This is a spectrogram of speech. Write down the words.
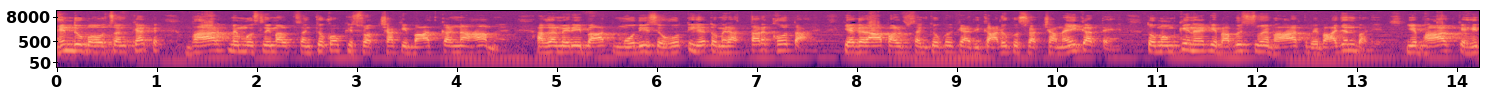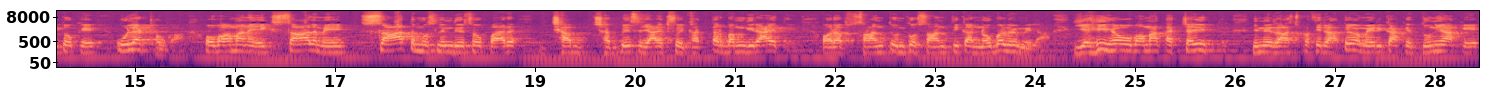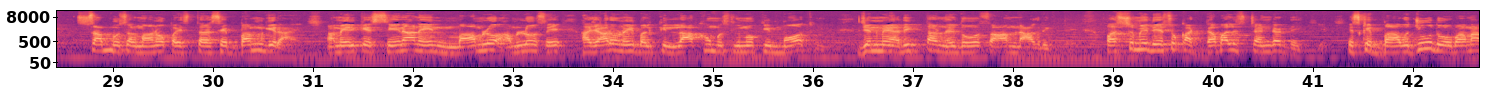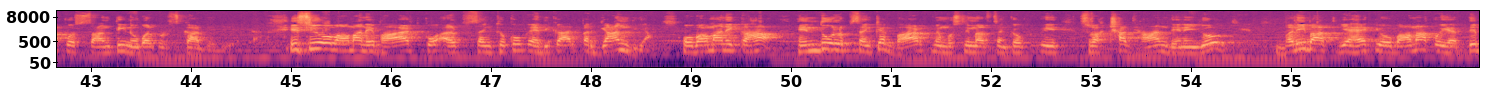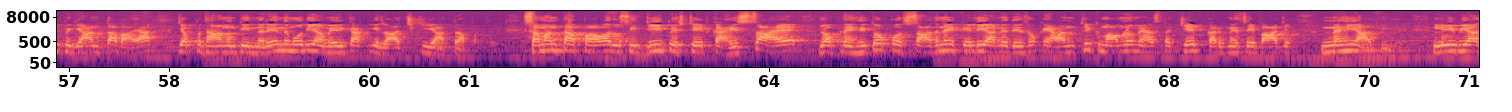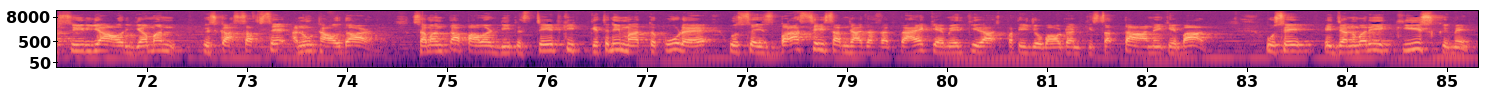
हिंदू बहुसंख्यक, भारत में मुस्लिम अल्पसंख्यकों की सुरक्षा की बात करना आम है। अगर मेरी बात मोदी से होती है तो मेरा तर्क होता है कि अगर आप अल्पसंख्यकों के अधिकारों की सुरक्षा नहीं करते हैं तो मुमकिन है कि भविष्य में भारत विभाजन बढ़े। ये भारत के हितों के उलट होगा। ओबामा ने एक साल में सात मुस्लिम देशों पर छब, छब्बीस हज़ार एक सौ इकहत्तर बम गिराए थे। और अब शांति, उनको शांति का नोबल भी मिला। यही है ओबामा का चरित्र, जिन्हें राष्ट्रपति रहते हुए अमेरिका के दुनिया के सब मुसलमानों पर इस तरह से बम गिराए। अमेरिकी सेना ने इन मामलों, हमलों से हज़ारों नहीं, बल्कि लाखों मुस्लिमों की मौत हुई, जिनमें अधिकतर निर्दोष आम नागरिक थे। पश्चिमी देशों का डबल स्टैंडर्ड देखिए। इसके बावजूद ओबामा को शांति नोबल पुरस्कार दे गया इसी ओबामा ने भारत को अल्पसंख्यकों के अधिकार पर ज्ञान दिया। ओबामा ने कहा, हिंदू अल्पसंख्यक भारत में मुस्लिम अल्पसंख्यकों की सुरक्षा ध्यान देने योग्य है। बड़ी बात यह है कि ओबामा को यह दिव्य ज्ञान तब आया जब प्रधानमंत्री नरेंद्र मोदी अमेरिका की राज्य की यात्रा पर समन्ता पावर उसी डीप स्टेट का हिस्सा है जो अपने हितों को साधने के लिए अन्य देशों के आंतरिक मामलों में हस्तक्षेप करने से बाज नहीं आती है। लीबिया, सीरिया और यमन, इसका सबसे अनूठा उदाहरण समन्ता पावर डीप स्टेट की कितनी महत्वपूर्ण है, उससे इस बात से ही समझा जा सकता है कि अमेरिकी राष्ट्रपति जो बाइडन की सत्ता आने के बाद उसे जनवरी इक्कीस में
